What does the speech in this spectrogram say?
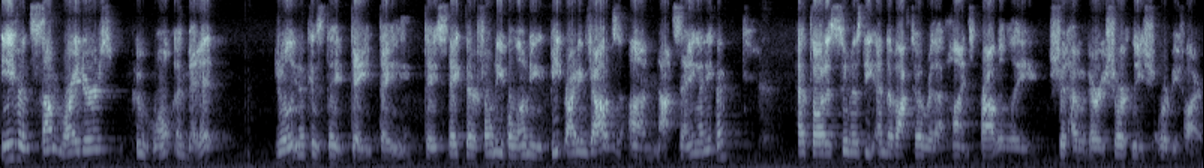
even some writers who won't admit it, Julia, because they, they, they, they stake their phony baloney beat writing jobs on not saying anything, had thought as soon as the end of October that Hynes probably should have a very short leash or be fired.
